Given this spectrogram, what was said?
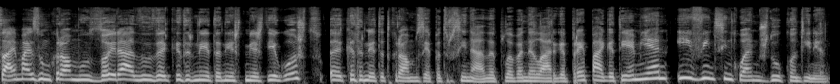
Sai mais um cromo doirado da caderneta neste mês de agosto. A caderneta de cromos é patrocinada pela banda larga pré-paga TMN e 25 anos do continente.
